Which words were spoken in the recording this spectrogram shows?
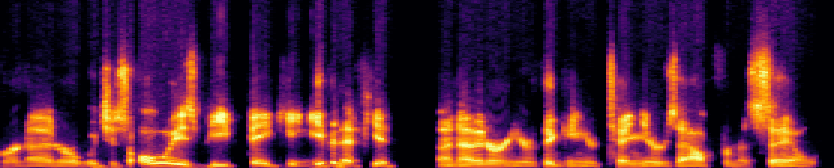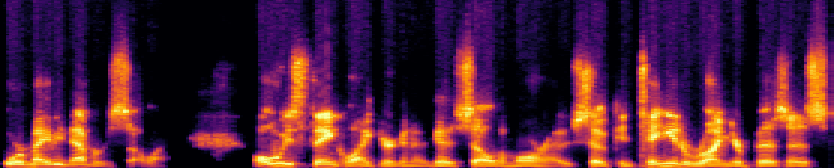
for an owner, which is always be thinking, even if you're an owner and you're thinking you're 10 years out from a sale or maybe never selling, always think like you're going to go sell tomorrow. So continue to run your business,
